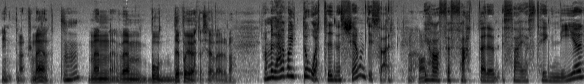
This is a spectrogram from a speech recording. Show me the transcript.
Internationellt. Men vem bodde på Göta källare då? Ja, men det här var ju dåtidens kändisar. Jaha. Vi har författaren Esaias Tegnér,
